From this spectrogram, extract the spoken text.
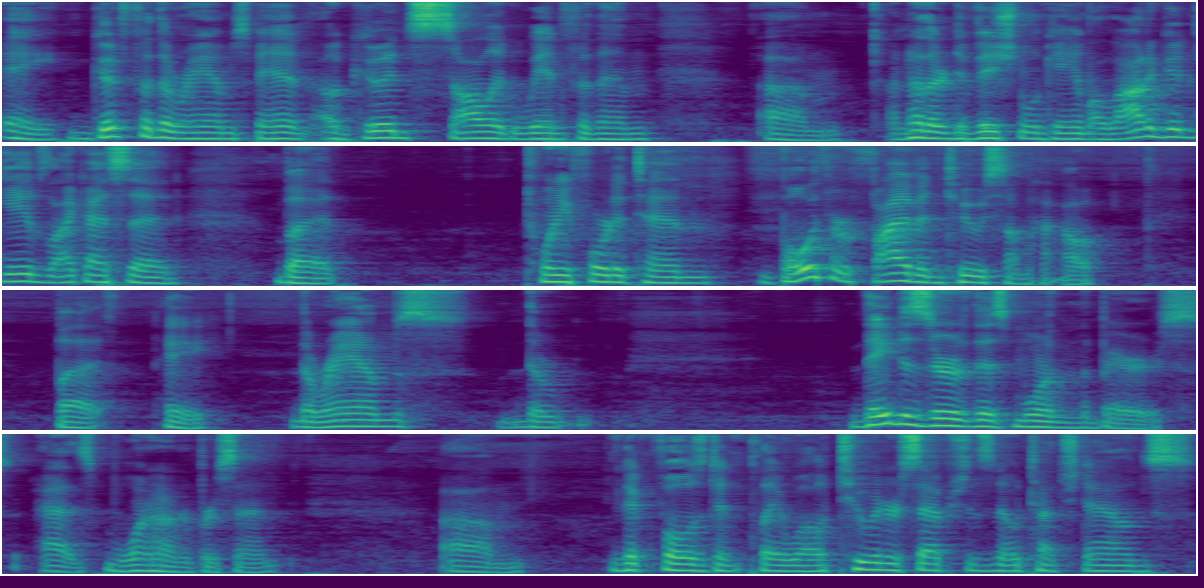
hey, good for the Rams, man. A good, solid win for them. Um, another divisional game. A lot of good games, like I said, but twenty-four to ten. Both are five and two somehow. But hey, the Rams, the they deserve this more than the Bears, as one hundred percent. Um, Nick Foles didn't play well. Two interceptions, no touchdowns.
